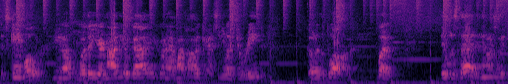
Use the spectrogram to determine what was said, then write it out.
it's game over. You know, mm-hmm. whether you're an audio guy, you're gonna have my podcast. If you like to read, go to the blog. But it was that, and then I was like,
